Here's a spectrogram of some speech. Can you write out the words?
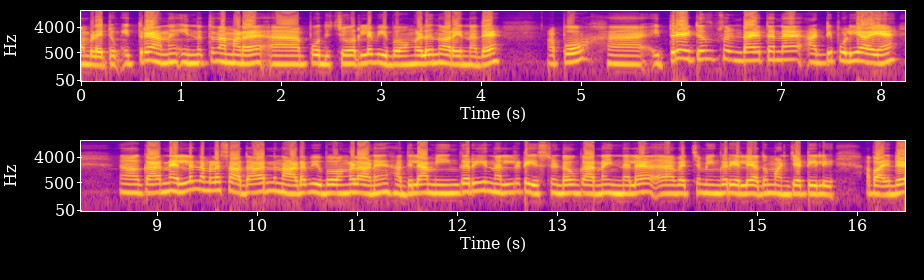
ഓംപ്ലേറ്റും ഇത്രയാണ് ഇന്നത്തെ നമ്മുടെ പൊതിച്ചോറിലെ വിഭവങ്ങൾ എന്ന് പറയുന്നത്. അപ്പോൾ ഇത്ര ഐറ്റംസ് ഉണ്ടായാൽ തന്നെ അടിപൊളിയായേ. കാരണം എല്ലാം നമ്മളെ സാധാരണ നാടൻ വിഭവങ്ങളാണ് അതിൽ ആ മീൻകറി നല്ല ടേസ്റ്റ് ഉണ്ടാവും. കാരണം ഇന്നലെ വെച്ച മീൻകറി അല്ലേ അതും മൺചട്ടിയിൽ. അപ്പോൾ അതിന്റെ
